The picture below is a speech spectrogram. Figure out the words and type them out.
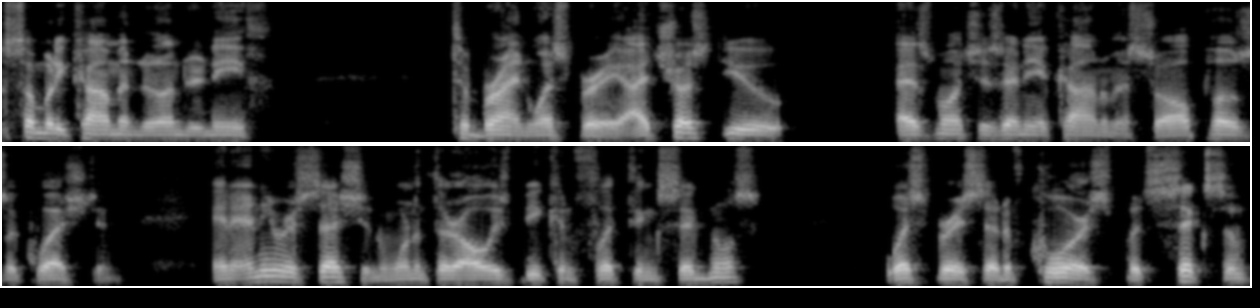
Somebody commented underneath to Brian Wesbury I trust you as much as any economist, so I'll pose a question. In any recession, wouldn't there always be conflicting signals? Wesbury said, of course, but six of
